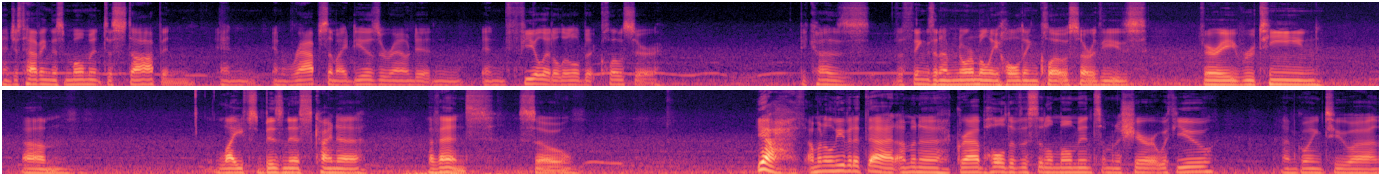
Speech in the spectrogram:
and just having this moment to stop and, and, and wrap some ideas around it and, and feel it a little bit closer. Because the things that I'm normally holding close are these very routine, um, life's business kind of events. So yeah, I'm to leave it at that. I'm to grab hold of this little moment. I'm to share it with you. I'm going to uh,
